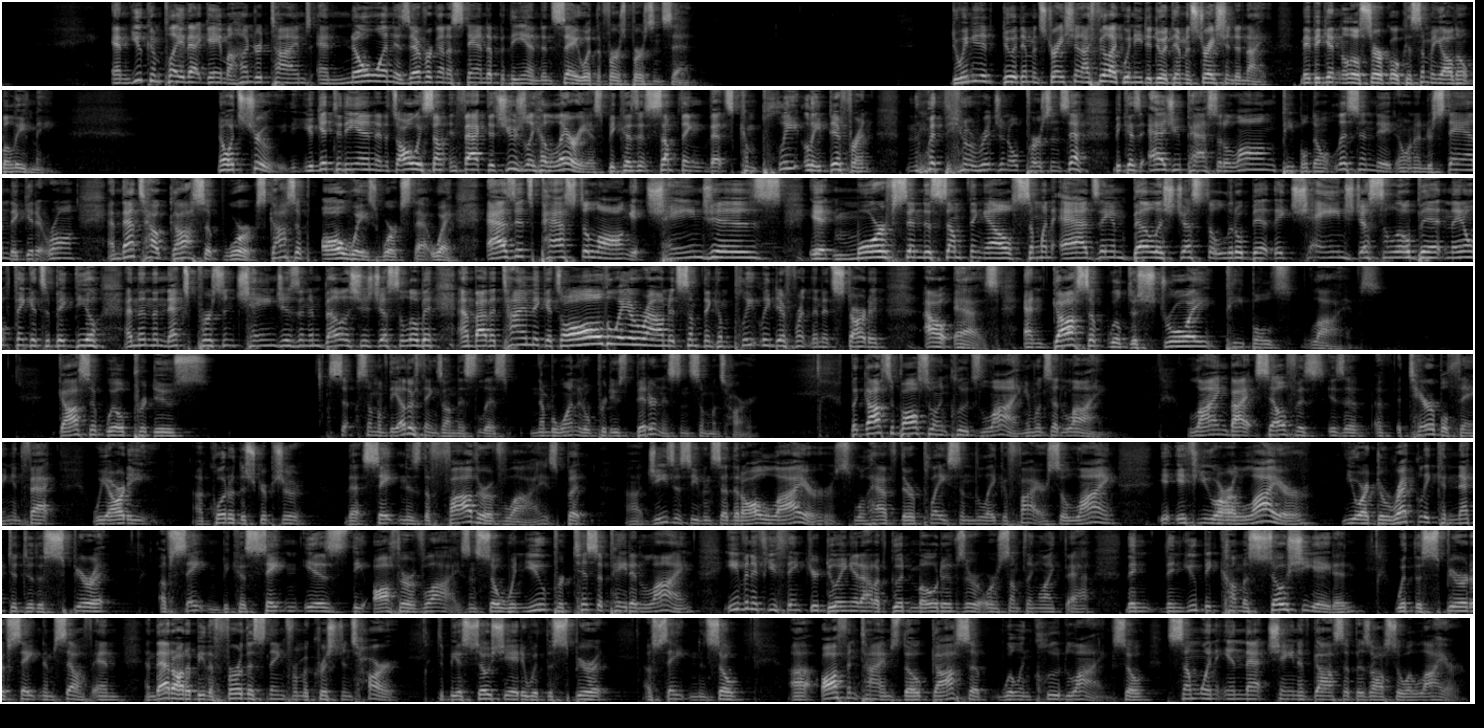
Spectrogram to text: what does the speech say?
And you can play that game a hundred times and no one is ever going to stand up at the end and say what the first person said. Do we need to do a demonstration? I feel like we need to do a demonstration tonight. Maybe get in a little circle because some of y'all don't believe me no, it's true. You get to the end, and it's always some. In fact, it's usually hilarious because it's something that's completely different what the original person said. Because as you pass it along, people don't listen, they don't understand, they get it wrong. And that's how gossip works. Gossip always works that way. As it's passed along, it changes, it morphs into something else. Someone adds, they embellish just a little bit, they change just a little bit, and they don't think it's a big deal. And then the next person changes and embellishes just a little bit. And by the time it gets all the way around, it's something completely different than it started out as. And gossip will destroy people's lives. Gossip will produce some of the other things on this list. Number one, it'll produce bitterness in someone's heart. But gossip also includes lying. Everyone said lying. Lying by itself is, is a, a, a terrible thing. In fact, we already uh, quoted the scripture that Satan is the father of lies, but uh, Jesus even said that all liars will have their place in the lake of fire. So, lying, if you are a liar, you are directly connected to the spirit of Satan because Satan is the author of lies. And so, when you participate in lying, even if you think you're doing it out of good motives or, or something like that, then, then you become associated with the spirit of Satan himself. And, and that ought to be the furthest thing from a Christian's heart to be associated with the spirit of Satan. And so, uh, oftentimes, though, gossip will include lying. So, someone in that chain of gossip is also a liar.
